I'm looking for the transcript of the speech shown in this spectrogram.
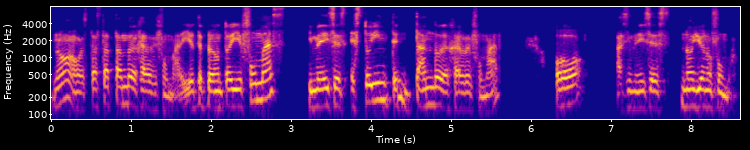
¿no? O estás tratando de dejar de fumar. Y yo te pregunto, oye, ¿fumas? Y me dices, estoy intentando dejar de fumar. O así me dices, no, yo no fumo.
